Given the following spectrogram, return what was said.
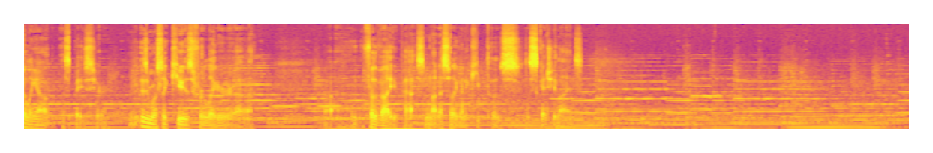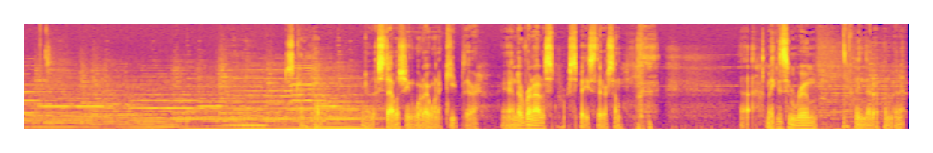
Filling out the space here. These are mostly cues for later, uh, uh, for the value pass. I'm not necessarily going to keep those, sketchy lines. just kind of you know, establishing what I want to keep there. And I've run out of space there, so I'm uh, making some room. I'll clean that up in a minute.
